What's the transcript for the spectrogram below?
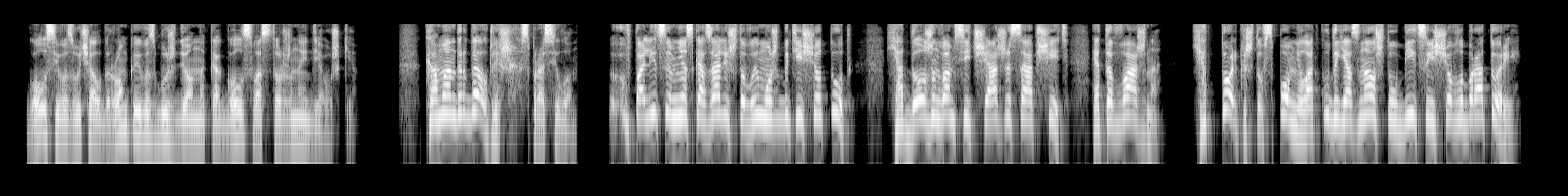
Голос его звучал громко и возбужденно, как голос восторженной девушки. «Командер Делглиш», — спросил он, — «в полиции мне сказали, что вы, может быть, еще тут. Я должен вам сейчас же сообщить. Это важно. Я только что вспомнил, откуда я знал, что убийца еще в лаборатории.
